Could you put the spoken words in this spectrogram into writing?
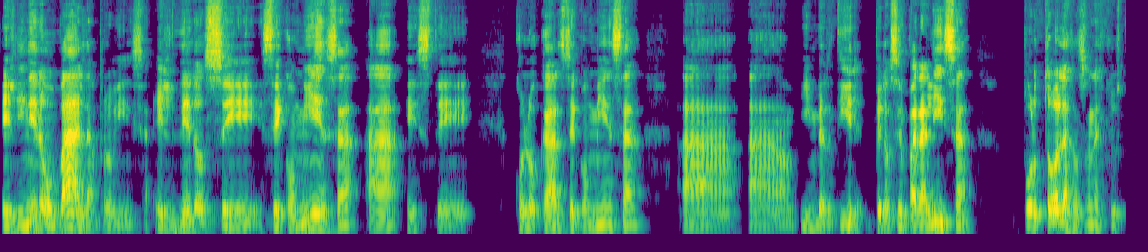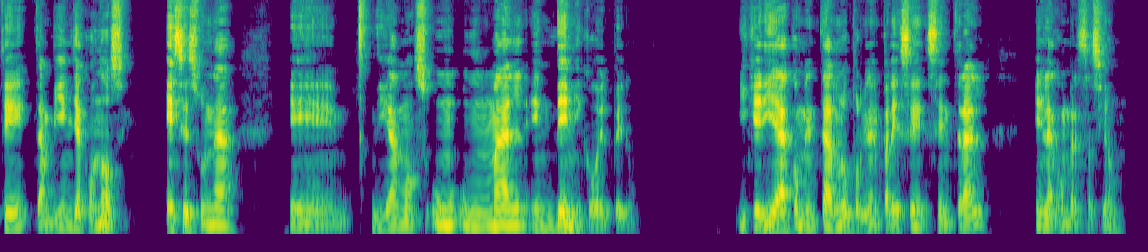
El dinero va a la provincia, el dinero se, se comienza a este, colocar, se comienza a, invertir, pero se paraliza por todas las razones que usted también ya conoce. Ese es una, eh, digamos, un, mal endémico del Perú. Y quería comentarlo porque me parece central en la conversación.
